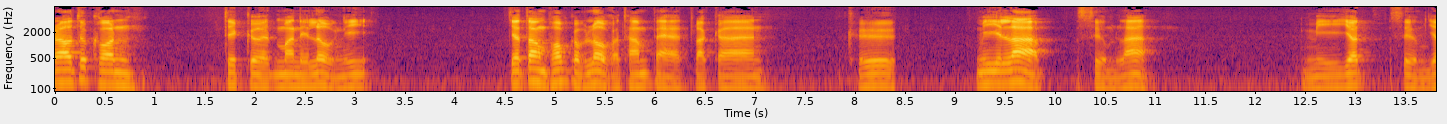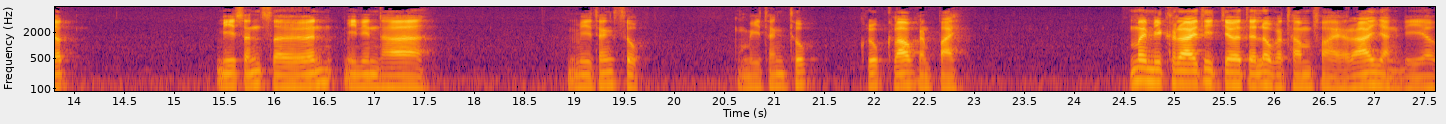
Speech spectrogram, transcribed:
เราทุกคนที่เกิดมาในโลกนี้ จะต้องพบกับโลกธรรมแปดประการ คือมีลาบเสื่อมลาบ มียศเสื่อมยศ มีสรรเสริญ มีนินทา มีทั้งสุข มีทั้งทุกข์คลุกเคล้ากันไป ไม่มีใครที่เจอแต่โลกธรรมฝ่ายร้ายอย่างเดียว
